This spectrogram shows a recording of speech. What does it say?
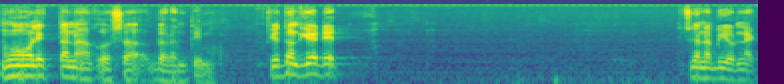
mangulikta na ako sa garanti mo. If you don't get it, it's gonna be your neck.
